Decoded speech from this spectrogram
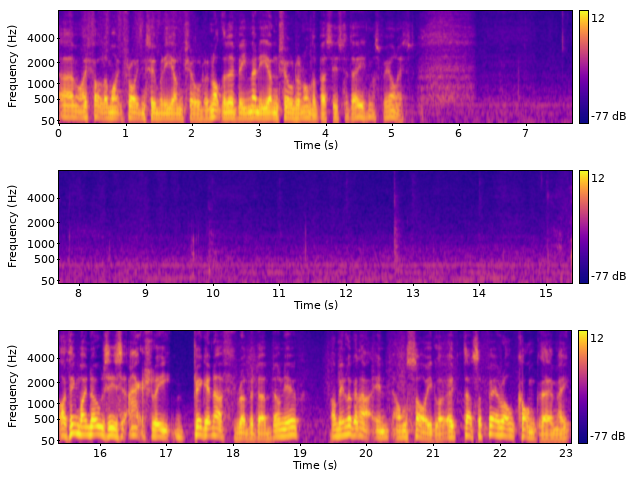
um, I felt I might frighten too many young children. Not that there'd be many young children on the buses today, must be honest. I think my nose is actually big enough, Rubber Dub, don't you? I mean, look at that in, on side. Look, it, that's a fair old conk there, mate.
